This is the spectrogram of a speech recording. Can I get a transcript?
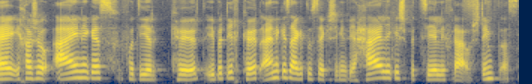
Hey, ich habe schon einiges von dir gehört, über dich gehört. Einige sagen, du sagst irgendwie eine heilige, spezielle Frau. Stimmt das?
